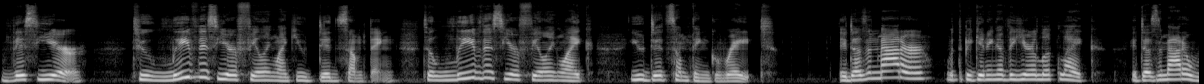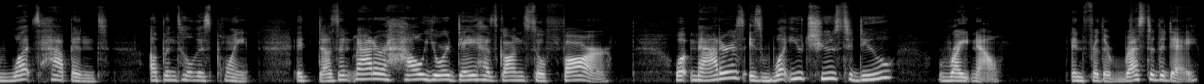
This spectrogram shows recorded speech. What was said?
this year to leave this year feeling like you did something, to leave this year feeling like you did something great. It doesn't matter what the beginning of the year looked like. It doesn't matter what's happened up until this point. It doesn't matter how your day has gone so far. What matters is what you choose to do right now and for the rest of the day.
